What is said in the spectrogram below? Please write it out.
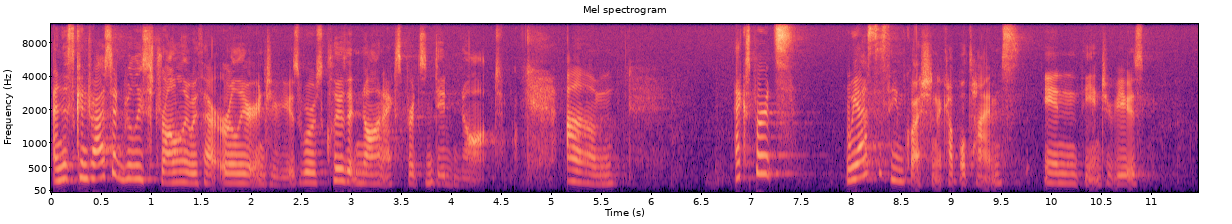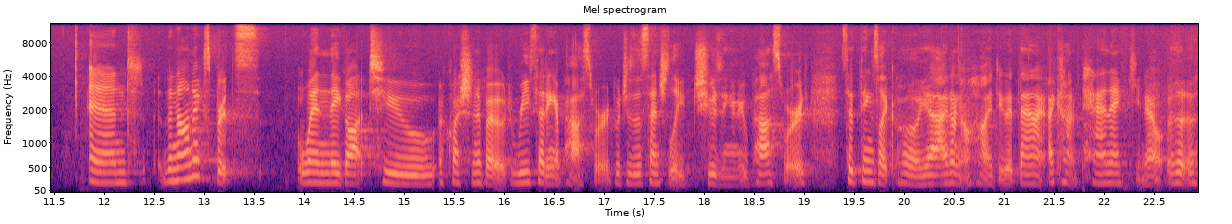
and this contrasted really strongly with our earlier interviews, where it was clear that non-experts did not. Um, experts, we asked the same question a couple times in the interviews, and the non-experts when they got to a question about resetting a password, which is essentially choosing a new password, said things like, oh yeah, I don't know how I do it then, I, I kind of panic, you know.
